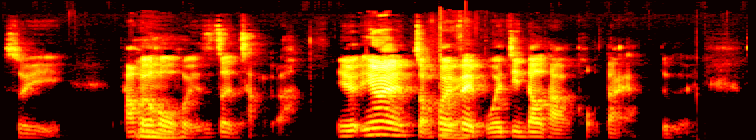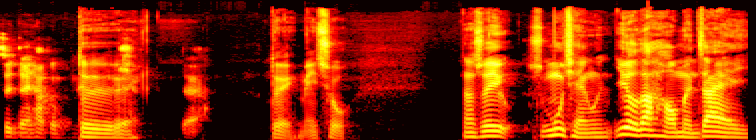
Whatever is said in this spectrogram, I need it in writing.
所以他会后悔是正常的啊。因为因为转会费不会进到他的口袋啊，对不对？所以对他根本对对对对啊，对，没错。那所以目前六大豪门在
